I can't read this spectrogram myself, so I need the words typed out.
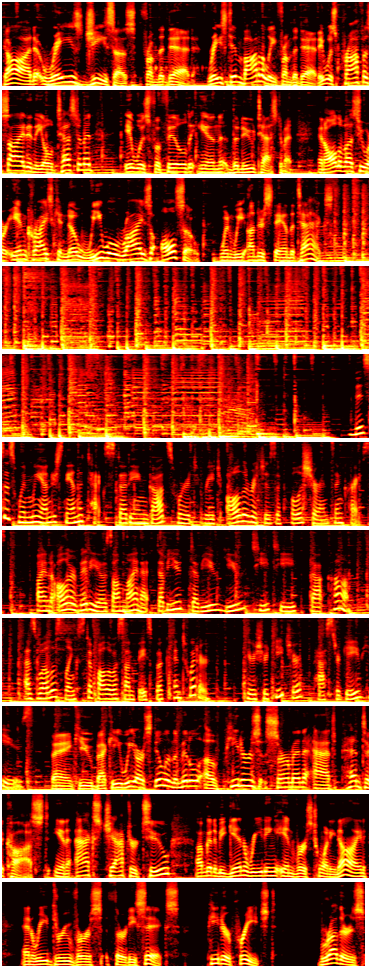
God raised Jesus from the dead, raised him bodily from the dead. It was prophesied in the Old Testament, it was fulfilled in the New Testament. And all of us who are in Christ can know we will rise also when we understand the text. This is when we understand the text, studying God's Word to reach all the riches of full assurance in Christ. Find all our videos online at www.utt.com, as well as links to follow us on Facebook and Twitter. Here's your teacher, Pastor Gabe Hughes. Thank you, Becky. We are still in the middle of Peter's sermon at Pentecost in Acts chapter 2. I'm going to begin reading in verse 29 and read through verse 36. Peter preached, Brothers,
